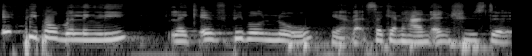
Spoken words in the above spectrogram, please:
if people willingly, like if people know Yeah. that secondhand and choose to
